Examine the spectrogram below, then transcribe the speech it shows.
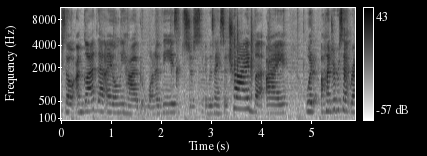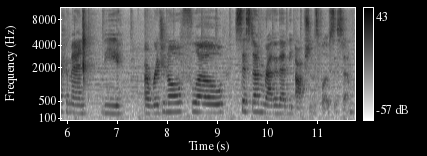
So I'm glad that I only had one of these. It's just, it was nice to try, but I would 100% recommend the original flow system rather than the options flow system.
